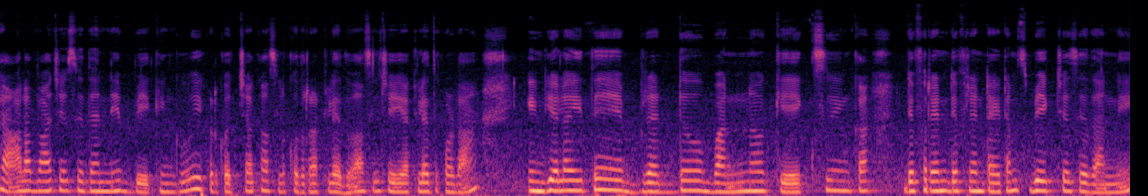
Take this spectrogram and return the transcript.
చాలా బాగా చేసేదాన్ని బేకింగ్. ఇక్కడికి వచ్చాక అసలు కుదరట్లేదు. అసలు చేయట్లేదు కూడా. ఇండియాలో అయితే బ్రెడ్ బన్ కేక్స్ ఇంకా డిఫరెంట్ డిఫరెంట్ ఐటమ్స్ బేక్ చేసేదాన్ని.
